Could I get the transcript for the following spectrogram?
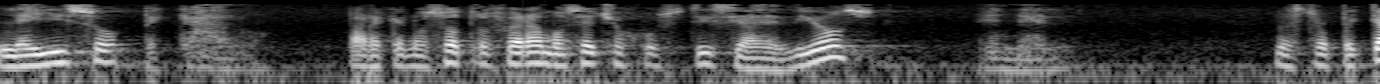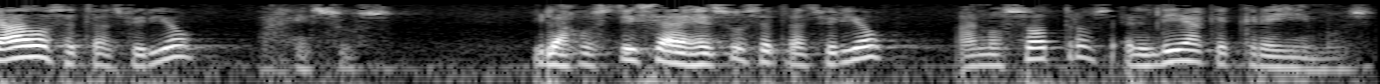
le hizo pecado, para que nosotros fuéramos hechos justicia de Dios en Él. Nuestro pecado se transfirió a Jesús. Y la justicia de Jesús se transfirió a nosotros el día que creímos.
